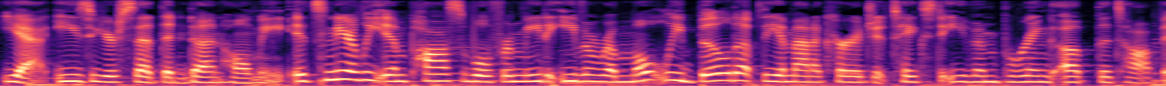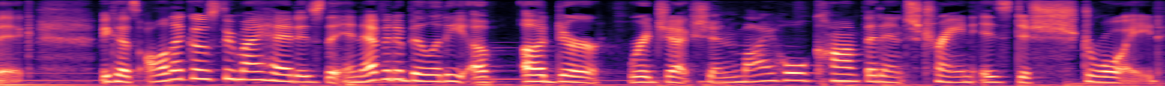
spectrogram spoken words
yeah, easier said than done, homie. It's nearly impossible for me to even remotely build up the amount of courage it takes to even bring up the topic. Because all that goes through my head is the inevitability of utter rejection. My whole confidence train is destroyed.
